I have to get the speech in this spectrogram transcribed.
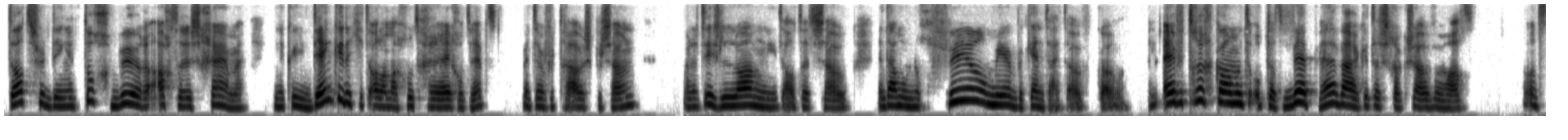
dat soort dingen toch gebeuren achter de schermen. En dan kun je denken dat je het allemaal goed geregeld hebt met een vertrouwenspersoon. Maar dat is lang niet altijd zo. En daar moet nog veel meer bekendheid over komen. En even terugkomend op dat web, hè, waar ik het er straks over had. Want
